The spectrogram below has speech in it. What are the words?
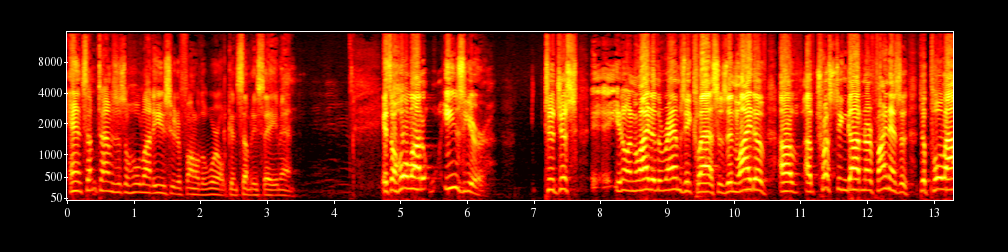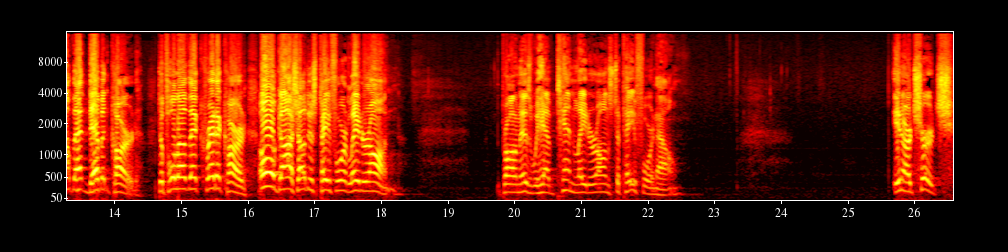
And sometimes it's a whole lot easier to follow the world. Can somebody say amen? amen? It's a whole lot easier to just, you know, in light of the Ramsey classes, in light of, of, of trusting God in our finances, to pull out that debit card to pull out that credit card. Oh gosh, I'll just pay for it later on. The problem is we have 10 later ons to pay for now. In our church,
